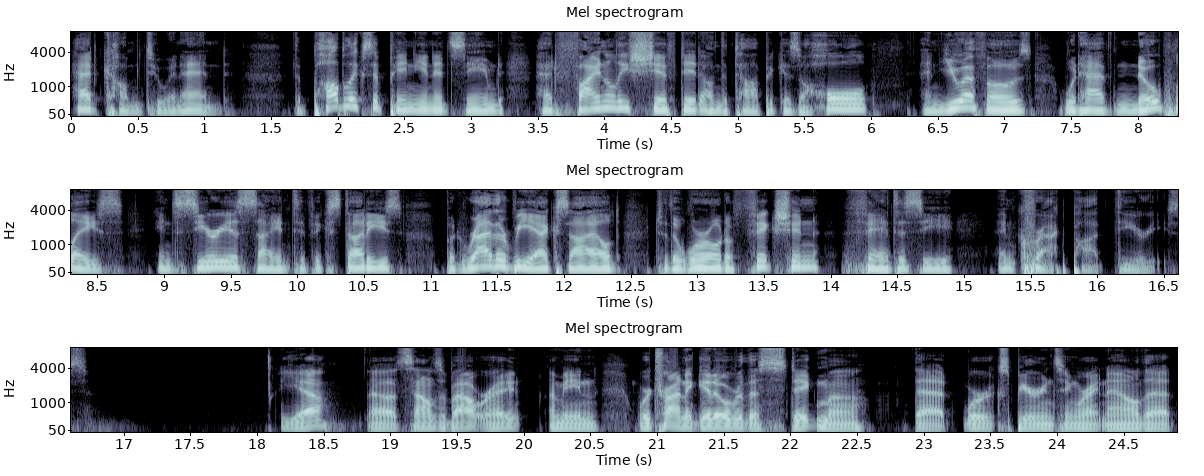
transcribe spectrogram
had come to an end. The public's opinion, it seemed, had finally shifted on the topic as a whole, and UFOs would have no place in serious scientific studies, but rather be exiled to the world of fiction, fantasy, and crackpot theories. Yeah, uh, sounds about right. I mean, we're trying to get over the stigma that we're experiencing right now. That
